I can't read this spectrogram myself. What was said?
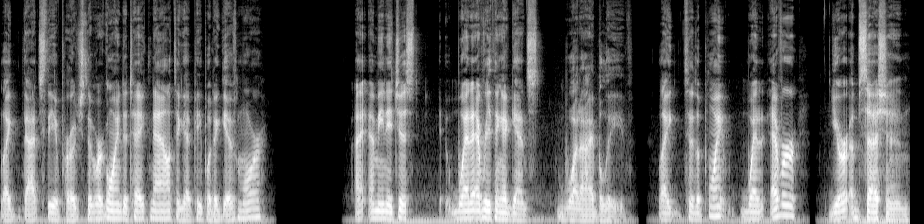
Like, that's the approach that we're going to take now to get people to give more? I, I mean, it just went everything against what I believe. Like to the point whenever your obsession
